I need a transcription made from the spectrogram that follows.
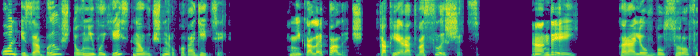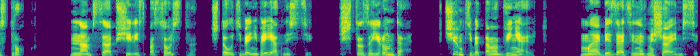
Он и забыл, что у него есть научный руководитель. «Николай Палыч, как я рад вас слышать!» «Андрей!» Королев был суров и строг. «Нам сообщили из посольства, что у тебя неприятности. Что за ерунда? В чем тебя там обвиняют? Мы обязательно вмешаемся,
